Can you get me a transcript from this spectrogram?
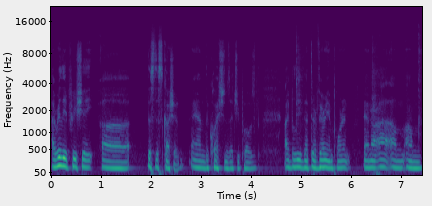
I really appreciate uh, this discussion and the questions that you posed. I believe that they're very important, and I, I'm, I'm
